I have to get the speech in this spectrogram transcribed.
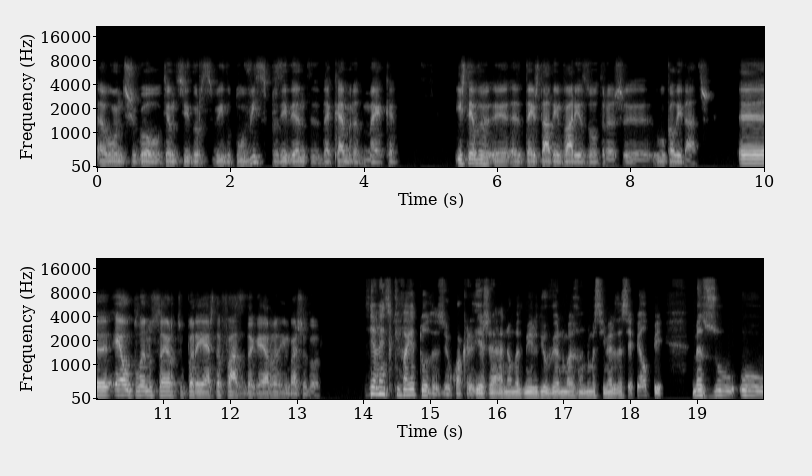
aonde chegou, tendo sido recebido pelo vice-presidente da Câmara de Meca, e esteve, uh, tem estado em várias outras uh, localidades. é o plano certo para esta fase da guerra, embaixador? Zelensky vai a todas. Eu qualquer dia já não me admiro de o ver numa, numa cimeira da CPLP. Mas o, o...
